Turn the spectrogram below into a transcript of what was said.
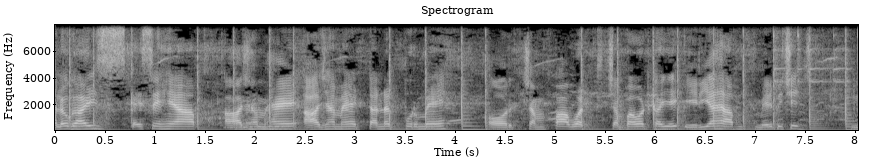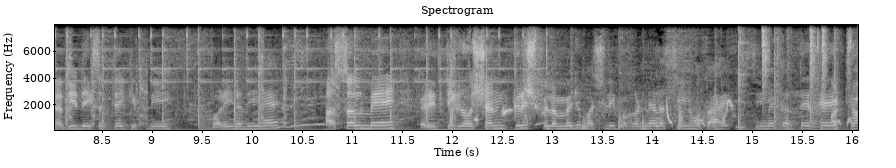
हेलो गाइस कैसे हैं आप? आज हम हैं आज हम हैं टनकपुर में और चंपावट चंपावट का ये एरिया है आप मेरे पीछे नदी देख सकते हैं कितनी बड़ी नदी है। असल में ऋतिक रोशन क्रिश फ़िल्म में जो मछली पकड़ने वाला सीन होता है इसी में करते थे। अच्छा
